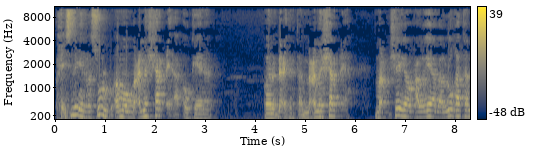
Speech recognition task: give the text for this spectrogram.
waxay isleeyihiin rasuulku ama macno sharci ah oo keenaa waana dhici kartaa macno sharci ah. Shaygan waxaa laga yaabaa luqatan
